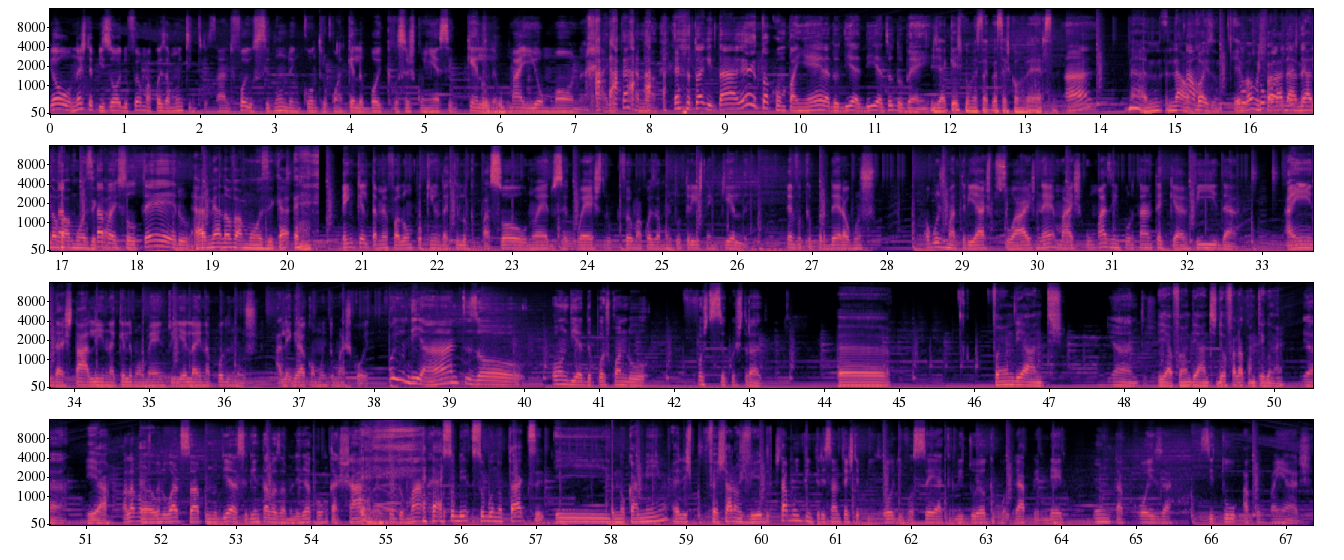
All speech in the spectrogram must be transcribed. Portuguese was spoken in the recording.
Yo, neste episódio foi uma coisa muito interessante. Foi o segundo encontro com aquele boy que vocês conhecem, aquele Mayomona. Ah, guitarra não. Essa tua guitarra é tua companheira do dia a dia, tudo bem. Já queres começar com essas conversas? Ah? Não, não, Não, coisa. mas E vamos tu falar da minha nova tá- música. Estavas solteiro. A minha nova música. Bem que ele também falou um pouquinho daquilo que passou, não é? Do sequestro, que foi uma coisa muito triste em que ele teve que perder alguns, alguns materiais pessoais, né? Mas o mais importante é que a vida ainda está ali naquele momento e ele ainda pode nos alegrar com muito mais coisas. Foi um dia antes ou um dia depois quando foste sequestrado? Eh, foi um dia antes. Um dia antes. Yeah, foi um dia antes de eu falar contigo, né? Yeah. Yeah. Falávamos Eu- pelo WhatsApp, no dia seguinte estavas a me ligar com um cachorro e tudo mais. Subi, subo no táxi e no caminho eles fecharam os vidros. Está muito interessante este episódio. Você, acredito eu, que poderá aprender muita coisa se tu acompanhares.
